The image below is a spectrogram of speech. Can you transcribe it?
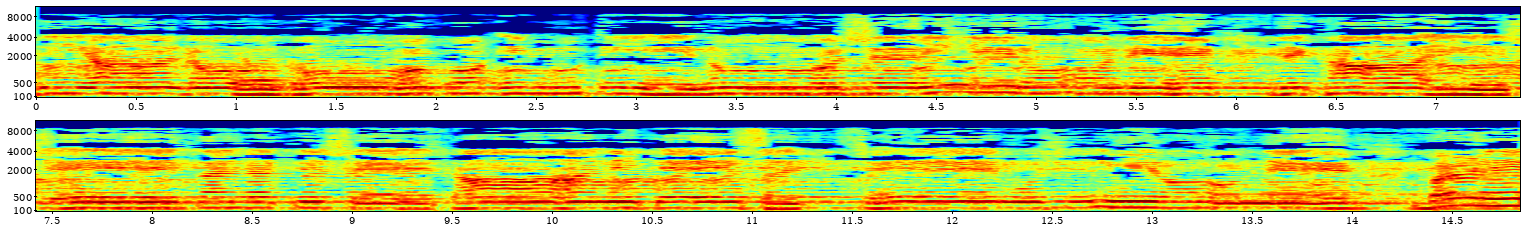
دیا لوگوں کو ان تینوں شریروں نے دکھائی شیطنت شیطان کے سچے مشیروں نے بڑے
